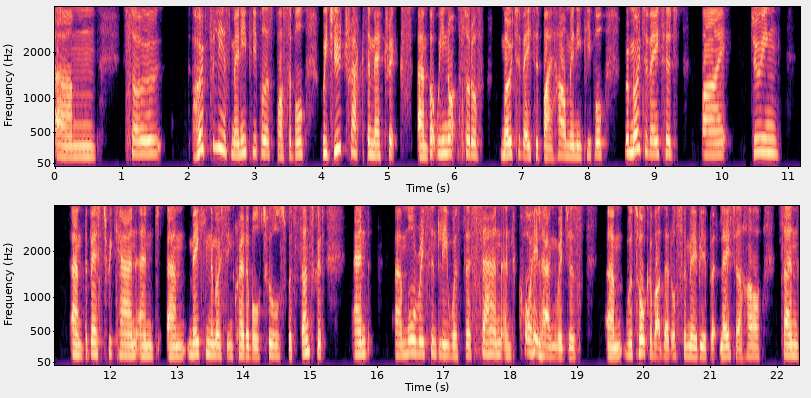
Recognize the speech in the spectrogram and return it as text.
Um, so hopefully as many people as possible. We do track the metrics, um, but we're not sort of motivated by how many people. We're motivated by doing um, the best we can and um, making the most incredible tools with Sanskrit. And uh, more recently with the San and Khoi languages. Um, we'll talk about that also maybe a bit later, how San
